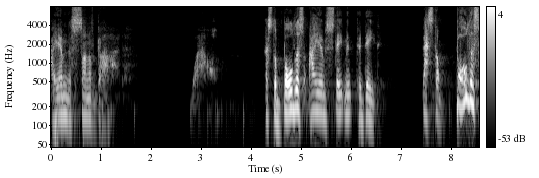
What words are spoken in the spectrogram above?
I am the Son of God. Wow. That's the boldest I am statement to date. That's the boldest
